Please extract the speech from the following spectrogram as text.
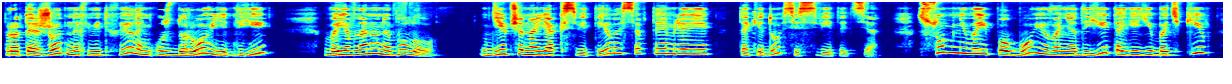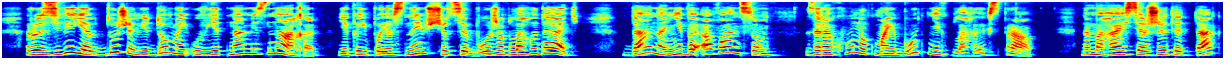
Проте жодних відхилень у здоров'ї дгі виявлено не було. Дівчина як світилася в темряві, так і досі світиться. Сумніви й побоювання дгі та її батьків розвіяв дуже відомий у В'єтнамі знахар, який пояснив, що це Божа благодать, дана ніби авансом за рахунок майбутніх благих справ. Намагайся жити так,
